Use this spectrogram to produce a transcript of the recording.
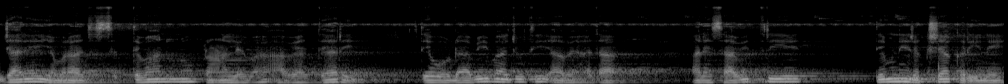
જ્યારે યમરાજ સત્યવાનનો પ્રાણ લેવા આવ્યા ત્યારે તેઓ ડાબી બાજુથી આવ્યા હતા અને સાવિત્રીએ તેમની રક્ષા કરીને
